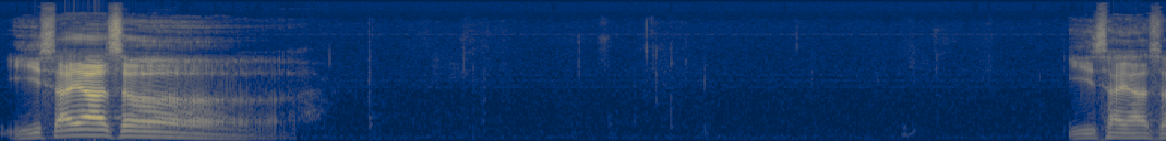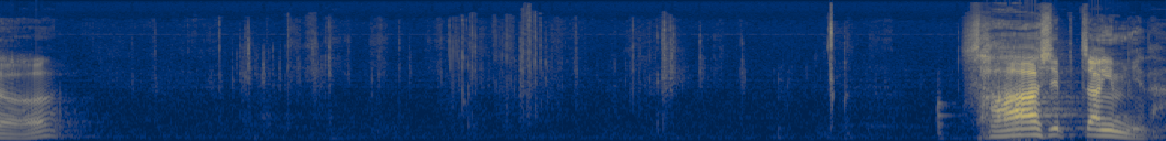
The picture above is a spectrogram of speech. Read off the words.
이사야서 이사야서 40장입니다.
